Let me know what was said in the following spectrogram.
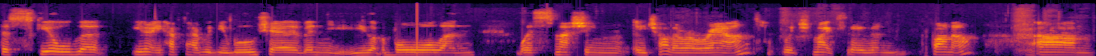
the skill that you know you have to have with your wheelchair. Then you, you got the ball, and we're smashing each other around, which makes it even funner. Um,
